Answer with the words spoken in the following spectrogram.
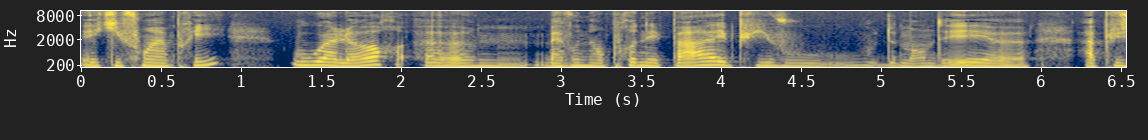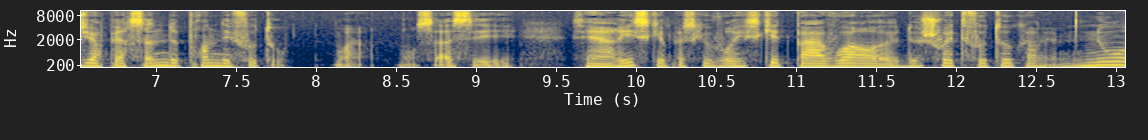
et qui font un prix, ou alors euh, bah, vous n'en prenez pas et puis vous, demandez euh, à plusieurs personnes de prendre des photos. Voilà, bon ça c'est un risque parce que vous risquez de ne pas avoir euh, de chouettes photos quand même. Nous,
